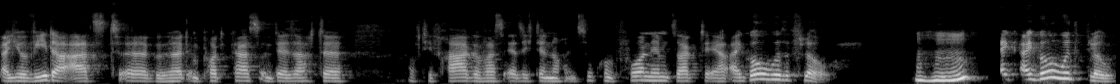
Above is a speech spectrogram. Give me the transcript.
Ayurveda-Arzt äh, gehört im Podcast und der sagte auf die Frage, was er sich denn noch in Zukunft vornimmt, sagte er, I go with the flow. Mhm. I, I go with the flow.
